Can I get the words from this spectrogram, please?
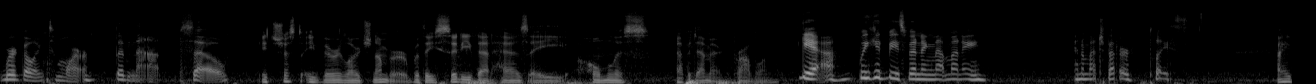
we're going to more than that. So, It's just a very large number with a city that has a homeless epidemic problem. yeah, we could be spending that money in a much better place. I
